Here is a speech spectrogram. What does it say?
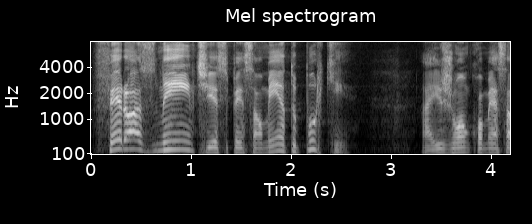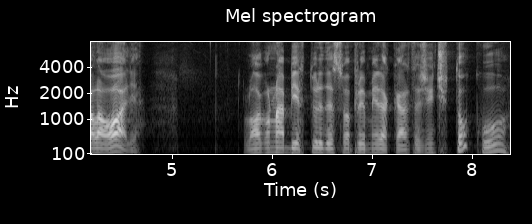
ferozmente esse pensamento. Por quê? Aí João começa lá, olha, logo na abertura da sua primeira carta, a gente tocou.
